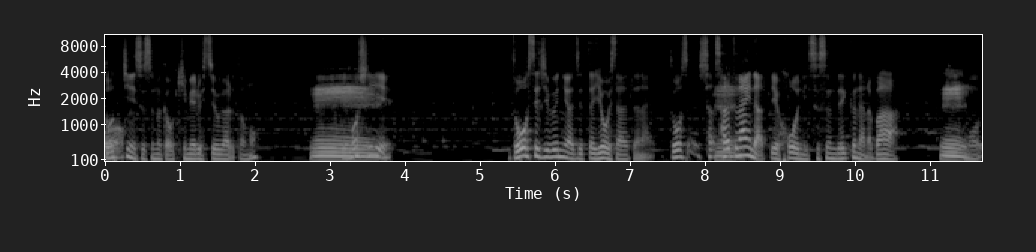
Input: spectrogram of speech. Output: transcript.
ぱどっちに進むかを決める必要があると思う。うでん。もし、どうせ自分には絶対用意されてない、どうせされてないんだっていう方に進んでいくならば、うん、もう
